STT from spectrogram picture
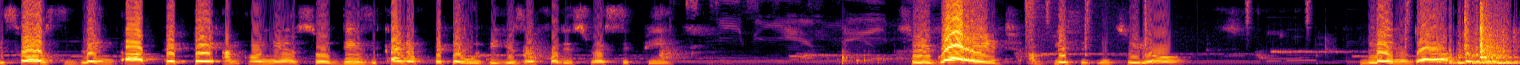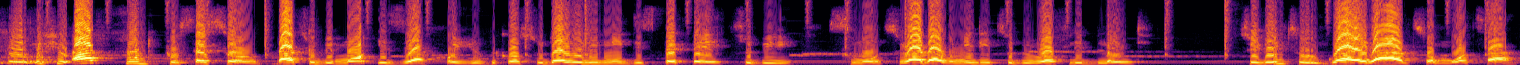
is for us to blend our pepper and onion so this is the kind of pepper we'll be using for this recipe. So you go ahead and place it into your blender. So if you have food processor that will be more easier for you because we don't really need this pepper to be smooth. Rather we need it to be roughly blend. So you're going to go ahead and add some water.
